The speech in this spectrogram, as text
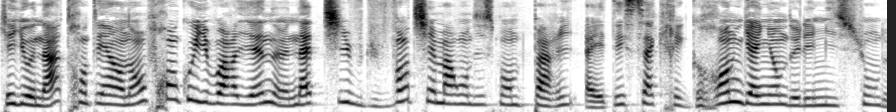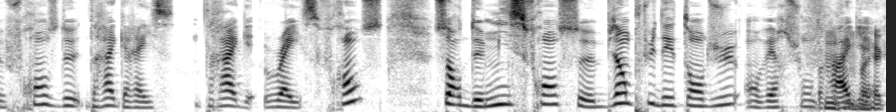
Kayona, 31 ans, franco-ivoirienne, native du 20e arrondissement de Paris, a été sacrée grande gagnante de l'émission de France 2 Drag Race. Drag Race France, sorte de Miss France euh, bien plus détendue en version drag.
